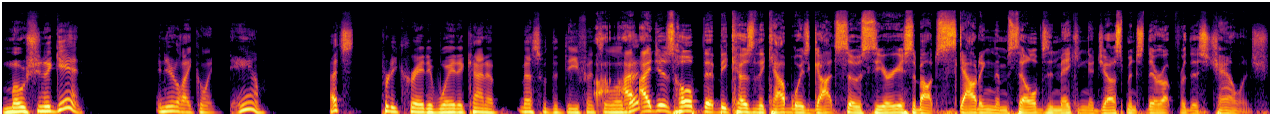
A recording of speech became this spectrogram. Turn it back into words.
motion again, and you're like going, "Damn, that's pretty creative way to kind of mess with the defense a little I, bit." I just hope that because the Cowboys got so serious about scouting themselves and making adjustments, they're up for this challenge.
